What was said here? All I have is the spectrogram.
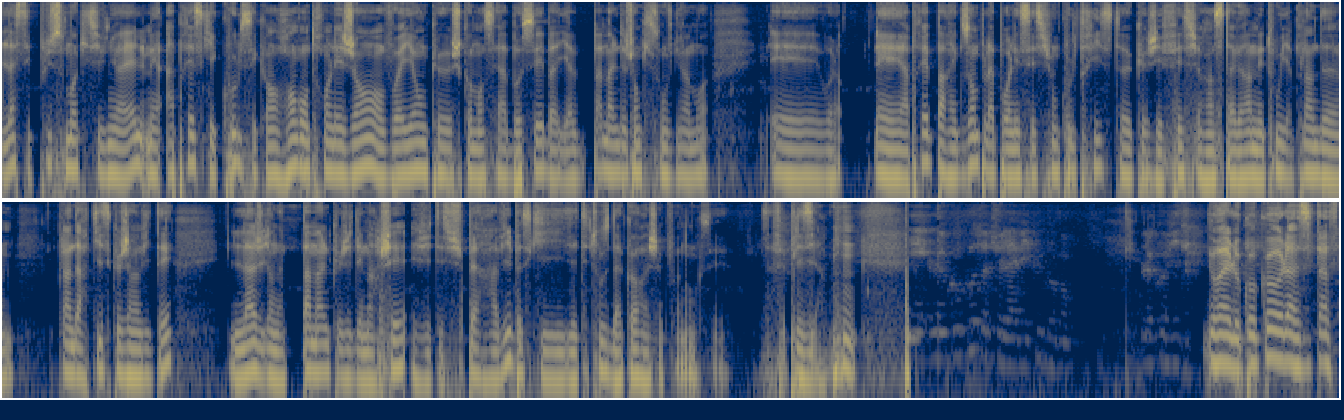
là, c'est plus moi qui suis venu à elle. Mais après, ce qui est cool, c'est qu'en rencontrant les gens, en voyant que je commençais à bosser, bah, il y a pas mal de gens qui sont venus à moi. Et voilà. Et après, par exemple, là, pour les sessions cool que j'ai fait sur Instagram et tout, il y a plein d'artistes que j'ai invités. Là, il y en a pas mal que j'ai démarché et j'étais super ravi parce qu'ils étaient tous d'accord à chaque fois. Donc, ça fait plaisir. Et le coco, toi, tu l'as vécu comment Le Covid Ouais, le coco, là, c'est un...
